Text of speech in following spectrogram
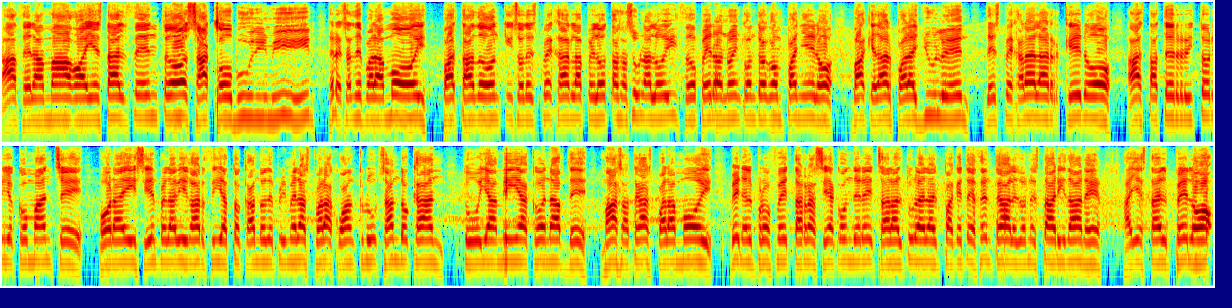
Hace el amago, ahí está el centro, sacó Budimir, rechace para Moy, patadón, quiso despejar la pelota, Osasuna lo hizo, pero no encontró compañero, va a quedar para Julen, despejará el arquero hasta territorio Comanche, por ahí siempre David García tocando de primeras para Juan Cruz, Sandokan, tuya mía con Abde, más atrás para Moy, ven el profeta, rasea con derecha a la altura del paquete central, donde está Aridane, ahí está el pelo,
